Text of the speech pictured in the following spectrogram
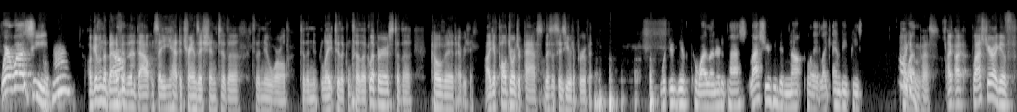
Where was he? Hmm? I'll give him the You benefit know? of the doubt and say he had to transition to the to the new world, to the new, late to the to the Clippers, to the COVID, everything. I give Paul George a pass. This is his year to prove it. Would you give Kawhi Leonard a pass? Last year he did not play like MVP. Oh, I give him a pass. I, I last year I give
